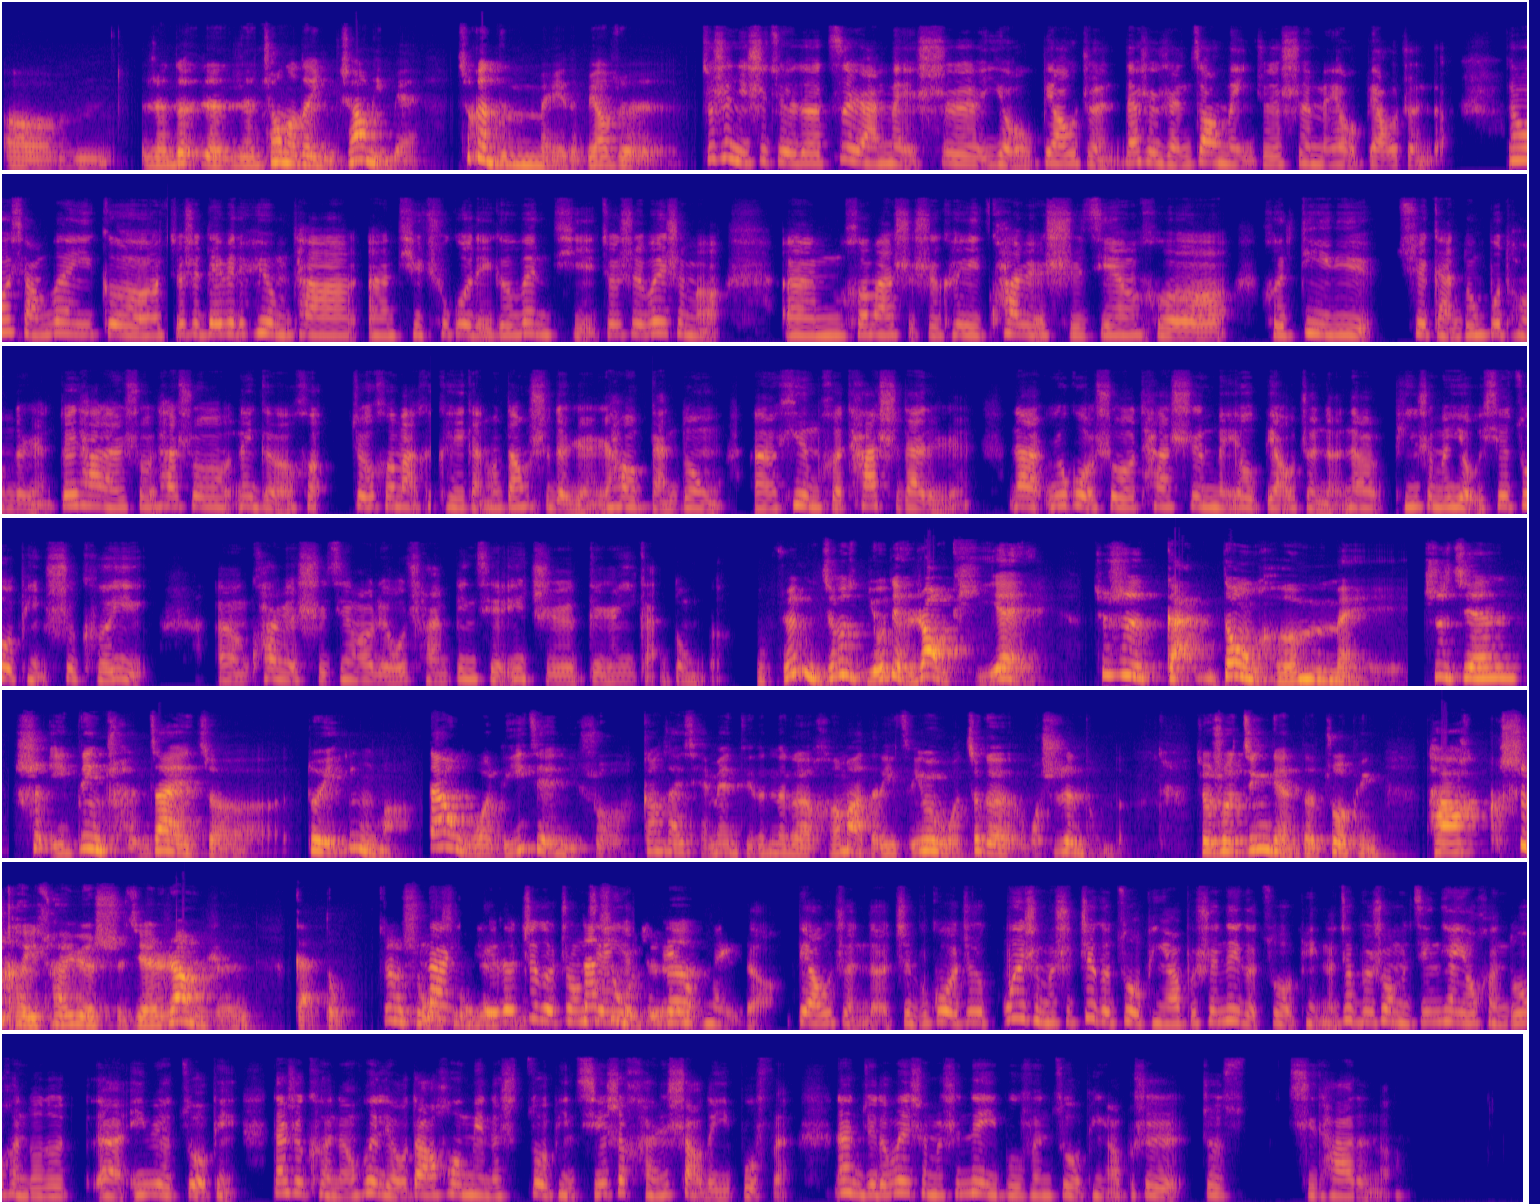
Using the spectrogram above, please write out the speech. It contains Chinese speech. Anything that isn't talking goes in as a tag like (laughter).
嗯，人的人人创造的影像里面，这个美的标准。就是你是觉得自然美是有标准，但是人造美你觉得是没有标准的。那我想问一个，就是 David Hume 他嗯提出过的一个问题，就是为什么嗯荷马史诗可以跨越时间和和地域去感动不同的人？对他来说，他说那个荷就荷马可以感动当时的人，然后感动嗯 Hume 和他时代的人。那如果说他是没有标准的，那凭什么有一些作品是可以？嗯，跨越时间而流传，并且一直给人以感动的。我觉得你这个有点绕题哎，就是感动和美之间是一定存在着对应嘛？但我理解你说刚才前面提的那个河马的例子，因为我这个我是认同的，就是说经典的作品它是可以穿越时间让人感动。这个是我那你觉得这个中间也是没有美的标准的，只不过就是为什么是这个作品而不是那个作品呢？就比如说我们今天有很多很多的呃音乐作品，但是可能会留到后面的作品其实是很少的一部分。那你觉得为什么是那一部分作品而不是就其他的呢？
